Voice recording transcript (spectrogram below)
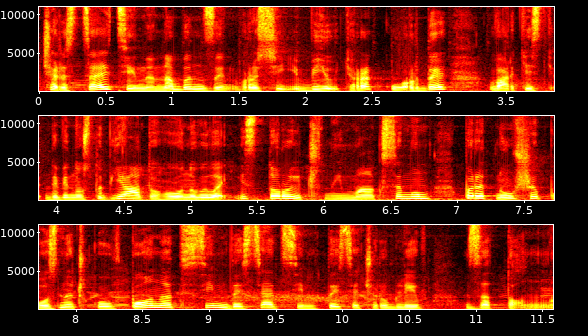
Через це ціни на бензин в Росії б'ють рекорди. Вартість 95-го оновила історичний максимум, перетнувши позначку в понад 77 тисяч рублів за тонну.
